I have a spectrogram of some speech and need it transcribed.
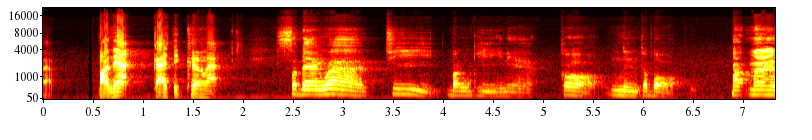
แบบ ตอนเนี้ยใกล้ติดเครื่องแล้วแสดงว่าที่บางพีเนี่ยก็หนึ่งกระบอกประมาณ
